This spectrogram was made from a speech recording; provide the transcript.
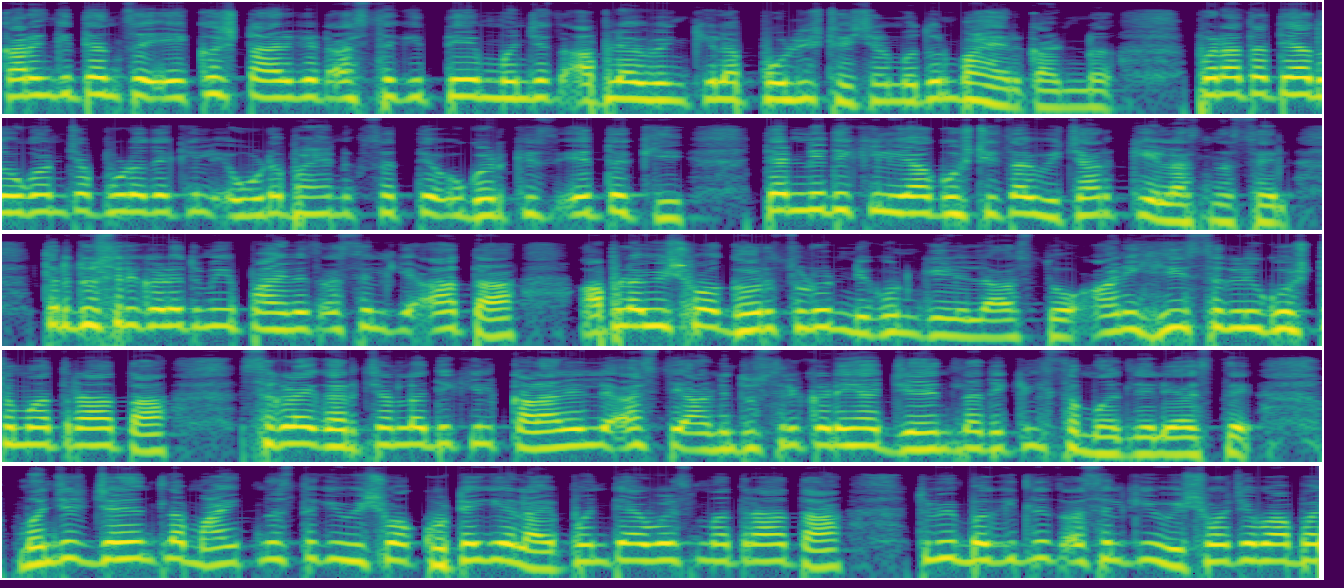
कारण की त्यांचं एकच टार्गेट असतं की ते म्हणजेच आपल्या व्यंकीला पोलीस स्टेशनमधून बाहेर काढणं. पण आता त्या दोघांच्या पुढे देखील एवढं भयानक सत्य उघडकीस येतं की त्यांनी देखील या गोष्टीचा विचार केलाच नसेल तर दुसरीकडे तुम्ही पाहिलंच असेल की आता आपला विश्व घर सोडून निघून गेलेला असतो आणि ही सगळी गोष्ट मात्र आता सगळ्या घरच्यांना देखील कळालेली असते आणि दुसरीकडे ह्या जयंतला देखील समजलेली असते. म्हणजे जयंतला माहीत नसतं की विश्वा कुठे गेला आहे पण त्यावेळेस मात्र आता तुम्ही बघितलंच असेल की विश्वाचे बाबा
